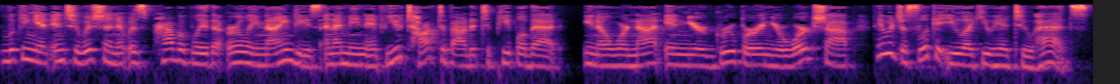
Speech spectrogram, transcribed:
looking at intuition, it was probably the early 90s. And I mean, if you talked about it to people that, you know, were not in your group or in your workshop, they would just look at you like you had two heads.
